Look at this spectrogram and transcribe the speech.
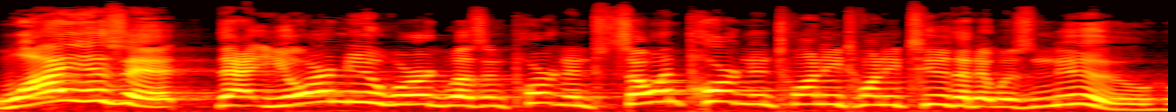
why is it that your new word was important and so important in 2022 that it was new,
